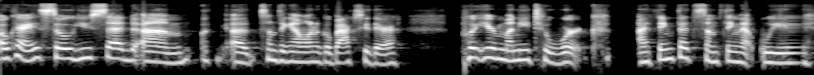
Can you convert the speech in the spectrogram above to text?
Okay, so you said um, uh, something I want to go back to there. Put your money to work. I think that's something that we,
